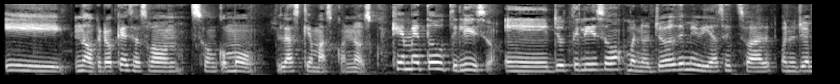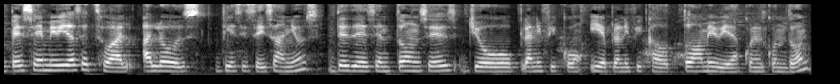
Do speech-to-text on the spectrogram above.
y no creo que esas son son como las que más conozco. ¿Qué método utilizo? Eh, yo utilizo, bueno, yo desde mi vida sexual, bueno, yo empecé mi vida sexual a los 16 años. Desde ese entonces yo planifico y he planificado toda mi vida con el condón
